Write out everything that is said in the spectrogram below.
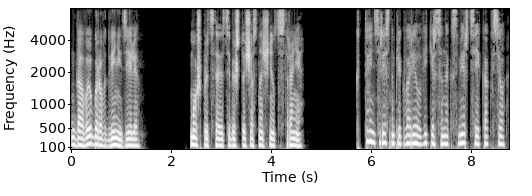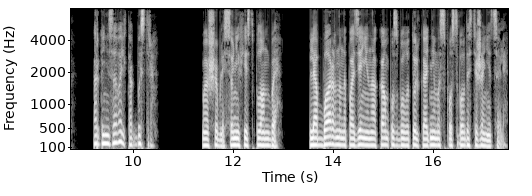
До выборов две недели. Можешь представить себе, что сейчас начнется в стране? Кто, интересно, приговорил Викерсона к смерти и как все организовали так быстро? Мы ошиблись, у них есть план «Б». Для Барона нападение на кампус было только одним из способов достижения цели.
